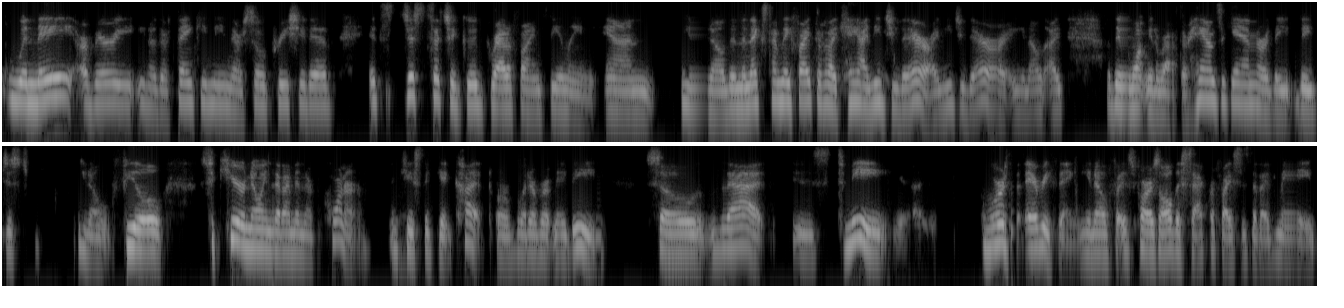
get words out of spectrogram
when they are very you know they're thanking me and they're so appreciative it's just such a good gratifying feeling. And you know then the next time they fight they're like hey i need you there. I need you there. You know i they want me to wrap their hands again or they they just you know feel secure knowing that i'm in their corner in case they get cut or whatever it may be. So that is to me worth everything, you know, as far as all the sacrifices that I've made.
